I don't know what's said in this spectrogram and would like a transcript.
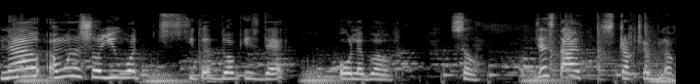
Now I want to show you what secret block is that all about. So just type structure block.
